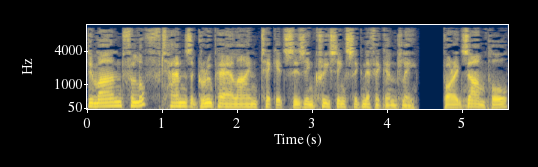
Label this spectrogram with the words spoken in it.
demand for Lufthansa Group airline tickets is increasing significantly. For example,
